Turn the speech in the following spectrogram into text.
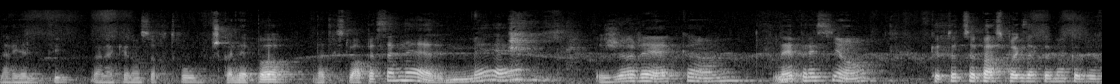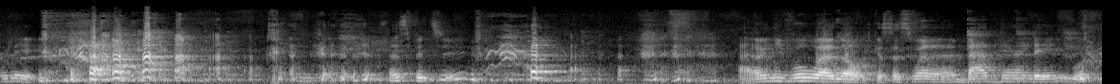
la réalité dans laquelle on se retrouve. Je connais pas votre histoire personnelle, mais j'aurais comme l'impression que tout se passe pas exactement comme vous voulez. Ça se peut-tu? à un niveau ou à un autre, que ce soit Bad Hair Day ou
